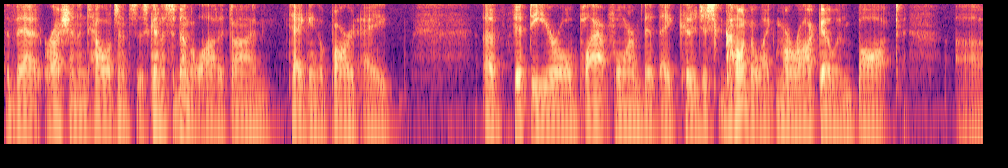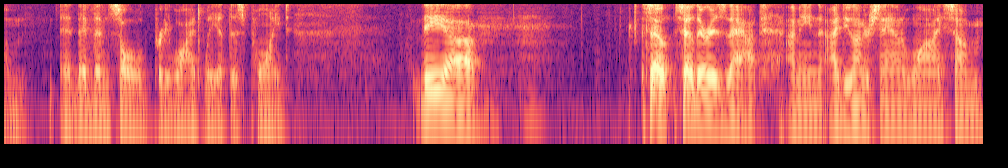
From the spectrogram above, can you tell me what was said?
that Russian intelligence is going to spend a lot of time taking apart a a 50 year old platform that they could have just gone to like Morocco and bought. Um, and they've been sold pretty widely at this point. The uh, so so there is that. I mean, I do understand why some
